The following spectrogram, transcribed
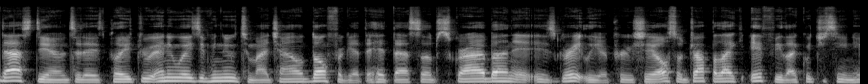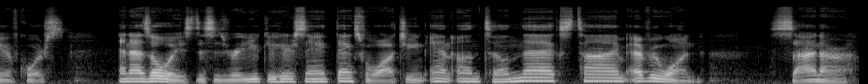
That's the end of today's playthrough. Anyways, if you're new to my channel, don't forget to hit that subscribe button. It is greatly appreciated. Also, drop a like if you like what you're seeing here, of course. And as always, this is Rayuka here saying thanks for watching. And until next time, everyone, sayonara.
